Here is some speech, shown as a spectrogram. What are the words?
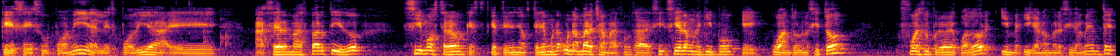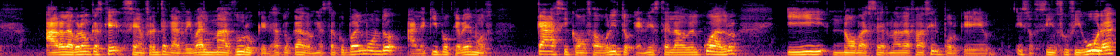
que se suponía les podía eh, hacer más partido, sí mostraron que, que tenían, tenían una, una marcha más, o sea, sí, sí era un equipo que cuando lo necesitó fue superior a Ecuador y, ganó merecidamente. Ahora la bronca es que se enfrentan al rival más duro que les ha tocado en esta Copa del Mundo, al equipo que vemos casi como favorito en este lado del cuadro, y no va a ser nada fácil porque eso, sin su figura,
